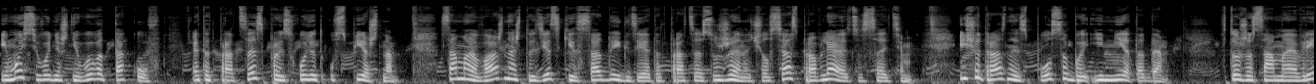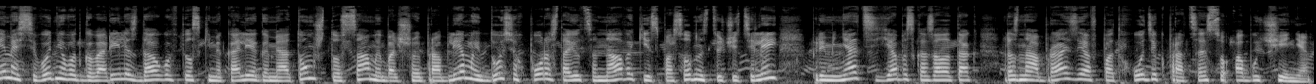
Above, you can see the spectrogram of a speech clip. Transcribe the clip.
И мой сегодняшний вывод таков. Этот процесс происходит успешно. Самое важное, что детские сады, где этот процесс уже начался, справляются с этим. Ищут разные способы и методы. В то же самое время сегодня вот говорили с даугавпилскими коллегами о том, что самой большой проблемой до сих пор остаются навыки и способности учителей применять, я бы сказала так, разнообразие в подходе к процессу обучения.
